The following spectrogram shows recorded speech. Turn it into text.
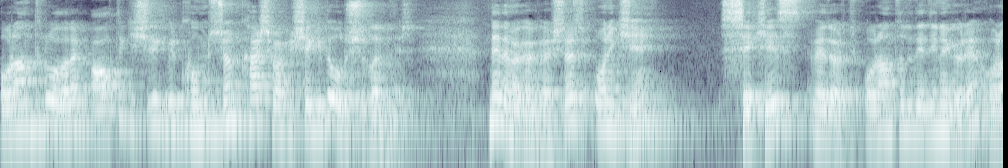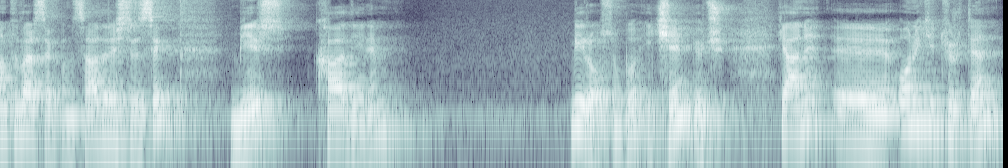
orantılı olarak 6 kişilik bir komisyon kaç farklı şekilde oluşturulabilir? Ne demek arkadaşlar? 12, 8 ve 4. Orantılı dediğine göre orantılarsak bunu sadeleştirirsek 1 K diyelim. 1 olsun bu. 2, 3. Yani 12 Türk'ten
